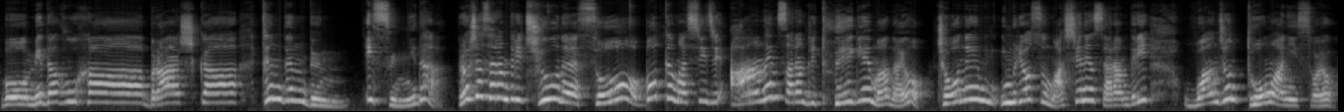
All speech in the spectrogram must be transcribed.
뭐 미다부하, 브라시카 등등등 있습니다. 러시아 사람들이 주내서 보드카 마시지 않은 사람들이 되게 많아요. 저는 음료수 마시는 사람들이 완전 더 많이 있어요.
